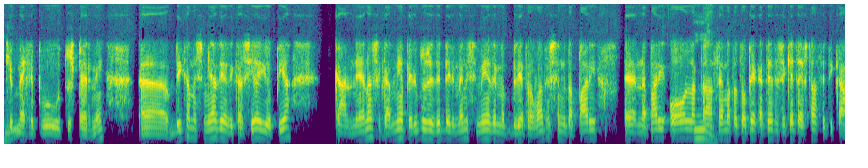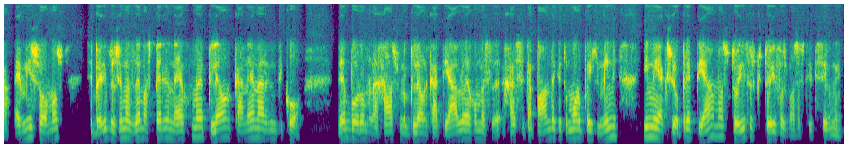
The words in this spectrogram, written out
και μέχρι που τους παίρνει, ε, μπήκαμε σε μια διαδικασία η οποία κανένα σε καμία περίπτωση δεν περιμένει σε μια διαπραγμάτευσης να, τα πάρει, ε, να πάρει όλα τα ναι. θέματα τα οποία κατέθεσε και τα 7 θετικά. Εμείς όμως στην περίπτωσή μας δεν μας παίρνει να έχουμε πλέον κανένα αρνητικό. Δεν μπορούμε να χάσουμε πλέον κάτι άλλο, έχουμε χάσει τα πάντα και το μόνο που έχει μείνει είναι η αξιοπρέπειά μας, το ήθος και το ύφος μας αυτή τη στιγμή.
